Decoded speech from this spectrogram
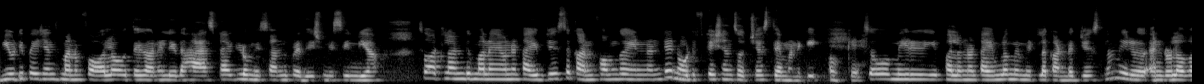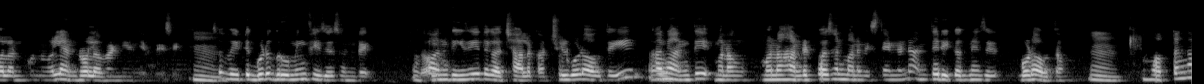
బ్యూటీ పేజెంట్స్ మనం ఫాలో అవుతే గానీ లేదా హ్యాష్ ట్యాగ్లో miss Andhra Pradesh miss India so అట్లాంటి మనం ఏమైనా టైప్ చేస్తే కన్ఫర్మ్గా ఏంటంటే నోటిఫికేషన్స్ వచ్చేస్తాయి మనకి. ఓకే. సో మీరు ఈ పలానా టైంలో మేము ఇట్లా కండక్ట్ చేస్తున్నాం. మీరు ఎన్రోల్ అవ్వాలనుకున్న వాళ్ళు ఎన్రోల్ అవ్వండి అని చెప్పేసి. సో వీటికి కూడా గ్రూమింగ్ ఫీజెస్ ఉంటాయి. అంత ఈజీ అయితే కాదు. చాలా ఖర్చులు కూడా అవుతాయి. కానీ అంతే మనం మన హండ్రెడ్ పర్సెంట్ మనం ఇస్తే ఏంటంటే అంతే రికగ్నైజ్ కూడా అవుతాం. మొత్తంగా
